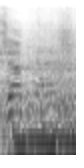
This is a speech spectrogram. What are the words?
up.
